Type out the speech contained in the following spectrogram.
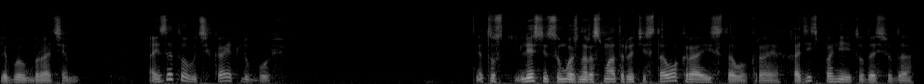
Любовь к братьям. А из этого вытекает любовь. Эту лестницу можно рассматривать из того края, из того края. Ходить по ней туда-сюда.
